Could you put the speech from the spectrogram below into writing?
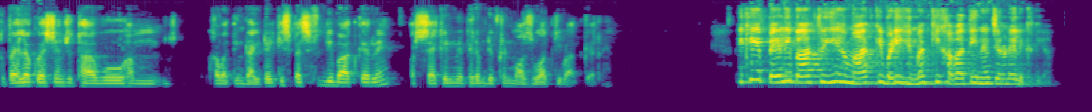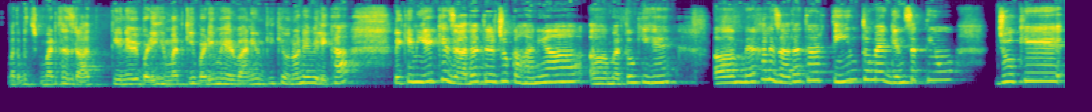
تو پہلا کوشچن جو تھا وہ ہم خواتین رائٹر کی اسپیسیفکلی بات کر رہے ہیں اور سیکنڈ میں پھر ہم ڈفرینٹ موضوعات کی بات کر رہے ہیں۔ دیکھیے، پہلی بات تو یہ ہمارے کی بڑی ہمت کی خواتین ہیں جنہوں نے لکھ دیا۔ مطلب مرد حضرات نے بھی بڑی ہمت کی، بڑی مہربانی ان کی کہ انہوں نے بھی لکھا۔ لیکن یہ کہ زیادہ تر جو کہانیاں مردوں کی ہیں میرا خیال ہے زیادہ تر تین تو میں گن سکتی ہوں جو کہ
